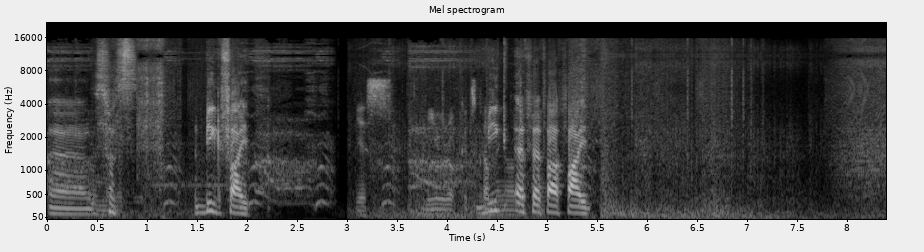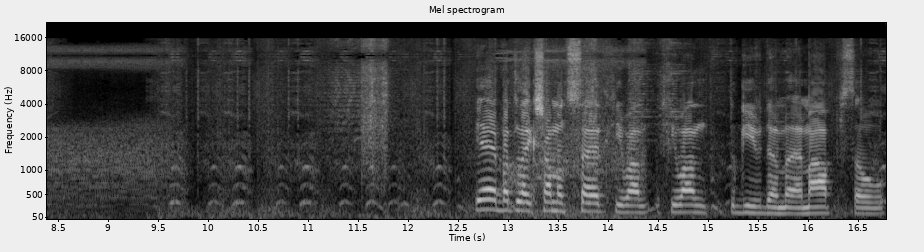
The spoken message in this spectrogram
Uh, this was a big fight. Yes, new rockets coming Big FFR the fight. Yeah, but like Shamot said, he want he want to give them a map, so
